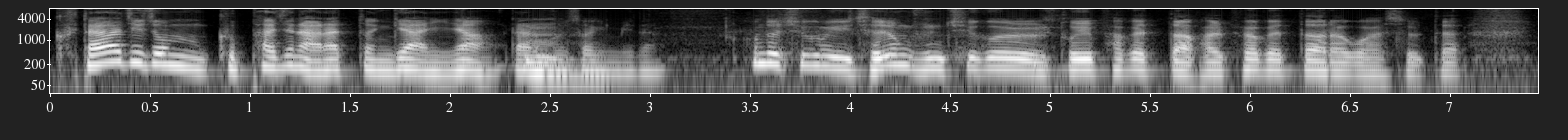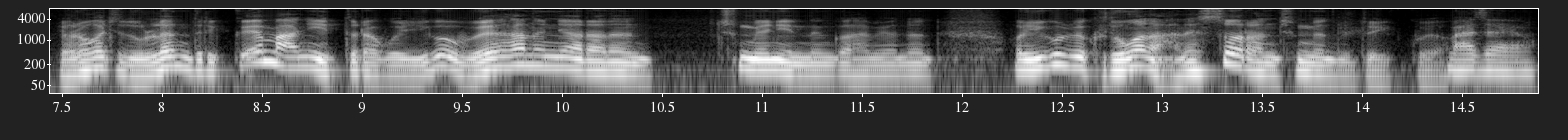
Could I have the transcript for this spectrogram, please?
그다지 좀 급하진 않았던 게 아니냐라는 음. 분석입니다. 그런데 지금 이 재정 준칙을 도입하겠다, 발표하겠다라고 했을 때 여러 가지 논란들이 꽤 많이 있더라고요. 이거 왜 하느냐라는 측면이 있는가 하면은 어, 이걸 왜 그동안 안 했어라는 측면들도 있고요. 맞아요.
